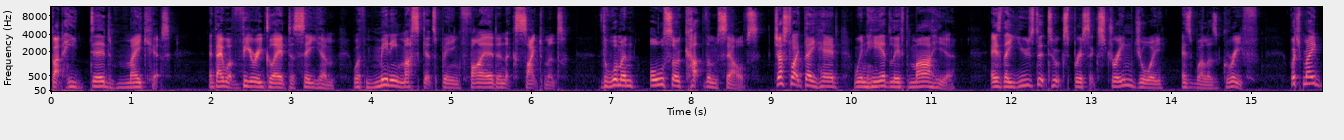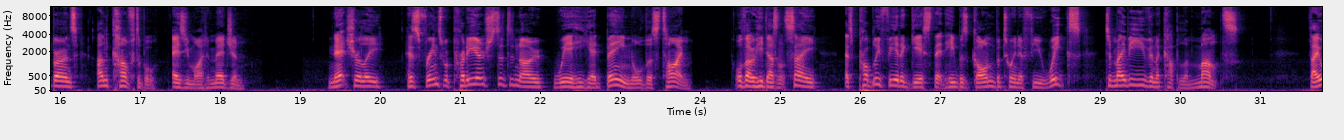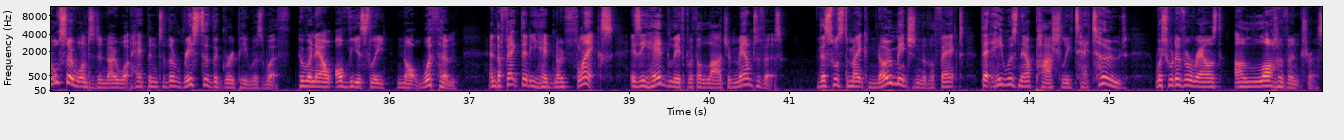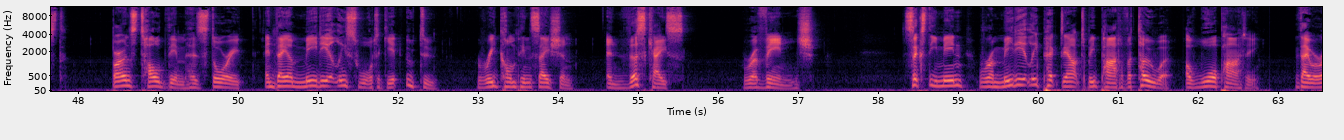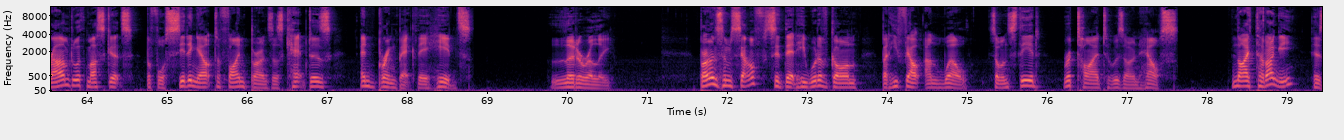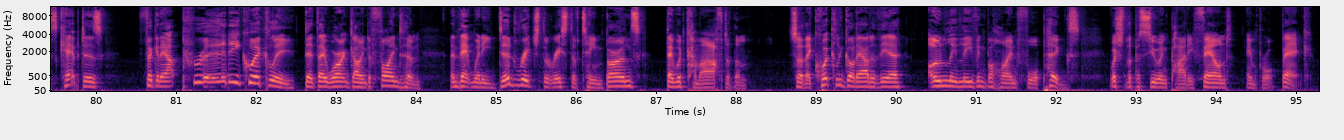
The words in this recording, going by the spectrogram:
but he did make it, and they were very glad to see him, with many muskets being fired in excitement. The women also cut themselves, just like they had when he had left Mahia, as they used it to express extreme joy as well as grief, which made Burns uncomfortable, as you might imagine. Naturally, his friends were pretty interested to know where he had been all this time. Although he doesn't say, it's probably fair to guess that he was gone between a few weeks to maybe even a couple of months. They also wanted to know what happened to the rest of the group he was with, who were now obviously not with him, and the fact that he had no flax, as he had left with a large amount of it. This was to make no mention of the fact that he was now partially tattooed, which would have aroused a lot of interest. Burns told them his story, and they immediately swore to get utu, recompensation, In this case, revenge. 60 men were immediately picked out to be part of a taua, a war party. They were armed with muskets before setting out to find Burns's captors and bring back their heads. Literally. Burns himself said that he would have gone, but he felt unwell, so instead retired to his own house. Ngāti Te Rangi, his captors, figured out pretty quickly that they weren't going to find him, and that when he did reach the rest of Team Burns, they would come after them. So they quickly got out of there, only leaving behind four pigs, which the pursuing party found and brought back.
